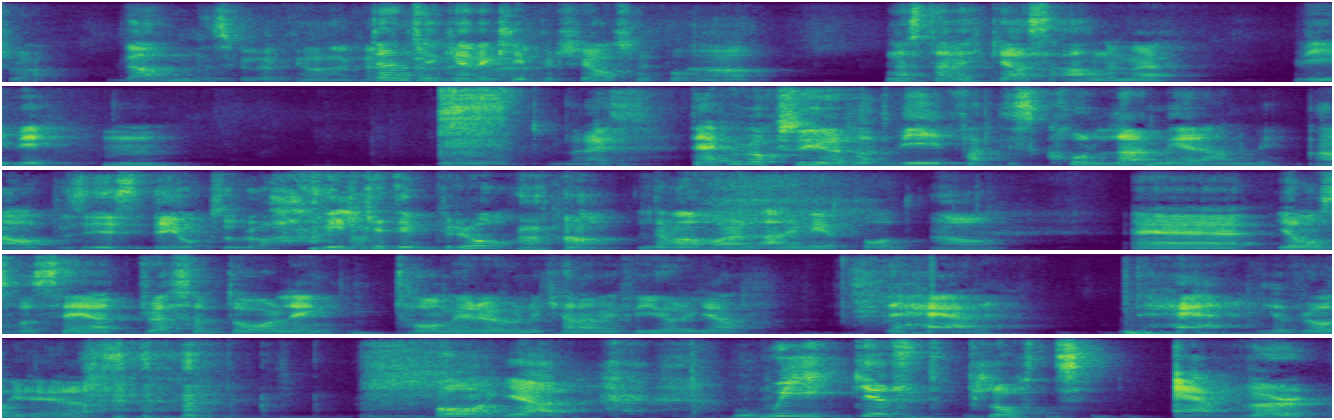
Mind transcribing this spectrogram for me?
tror jag. Den skulle jag kunna... Den tycker jag vi klipper tre avsnitt på. Ja. Nästa veckas anime, Vivi. Mm. Nice. Det här kommer också göra så att vi faktiskt kollar mer anime. Ja, precis. Det är också bra. Vilket är bra när man har en anime-podd. Ja. Eh, jag måste bara säga att Dress Up Darling, ta mig i röven och kalla mig för Jörgen. Det här, det här är bra grejer alltså. Oh my god! Weakest plot ever!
